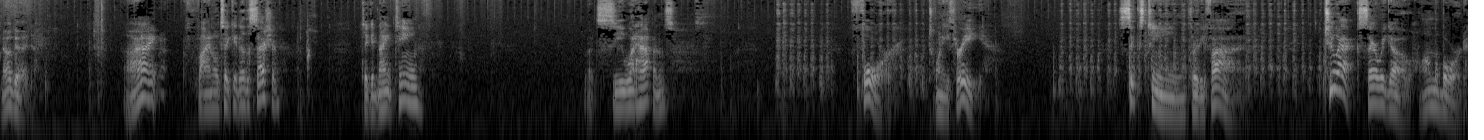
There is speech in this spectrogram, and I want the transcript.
No good. All right, final ticket of the session. Ticket 19. Let's see what happens. 4, 23, 16, 35, 2x, there we go, on the board.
